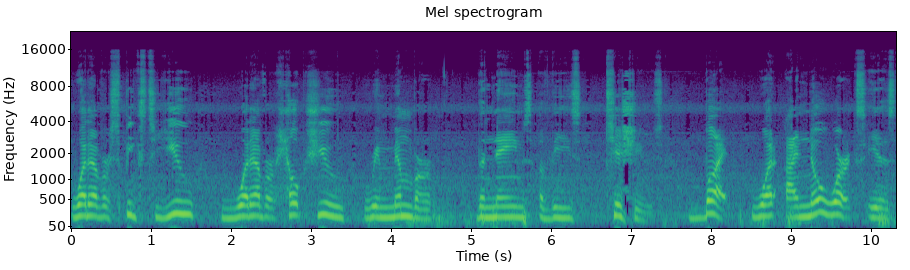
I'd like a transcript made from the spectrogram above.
whatever speaks to you, whatever helps you remember the names of these tissues. But what I know works is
